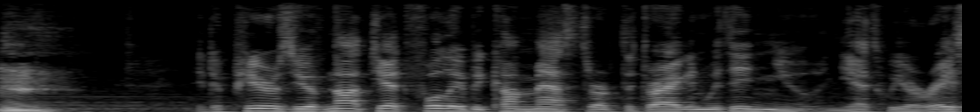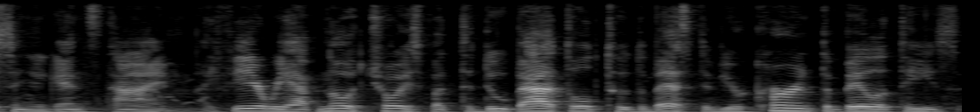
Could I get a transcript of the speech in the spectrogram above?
it appears you have not yet fully become master of the dragon within you, and yet we are racing against time. I fear we have no choice but to do battle to the best of your current abilities,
